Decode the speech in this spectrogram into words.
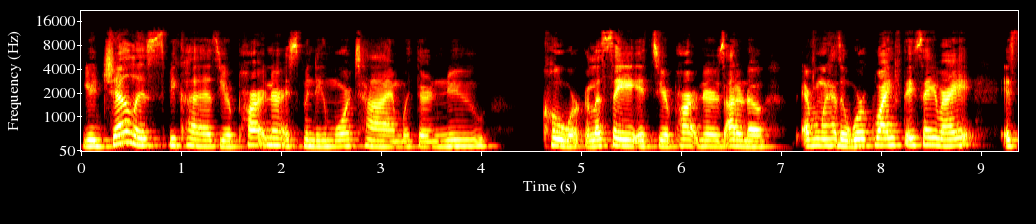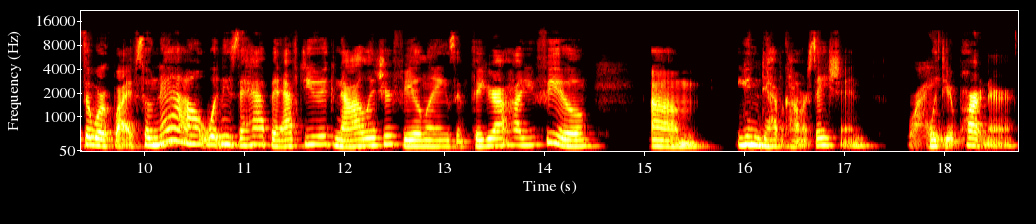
you're jealous because your partner is spending more time with their new coworker. Let's say it's your partner's, I don't know, everyone has a work wife, they say, right? It's the work wife. So now what needs to happen after you acknowledge your feelings and figure out how you feel, um, you need to have a conversation right. with your partner.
